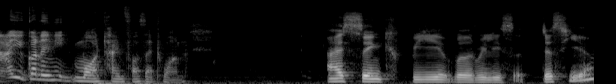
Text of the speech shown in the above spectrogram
are you gonna need more time for that one? I think we will release it this year,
